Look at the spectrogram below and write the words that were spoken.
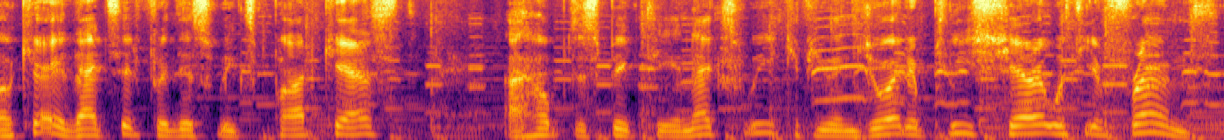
Okay, that's it for this week's podcast. I hope to speak to you next week. If you enjoyed it, please share it with your friends.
